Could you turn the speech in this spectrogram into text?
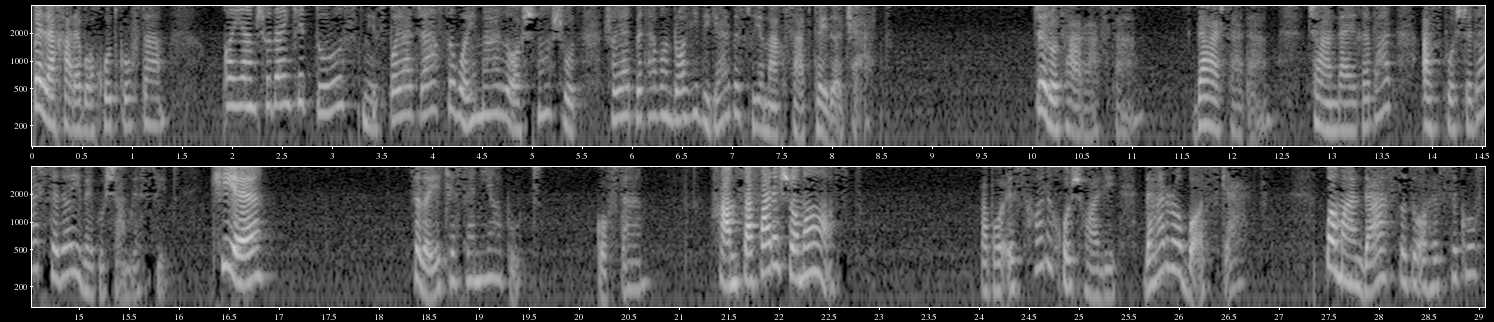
بالاخره با خود گفتم قایم شدن که درست نیست. باید رفت و با این مرد آشنا شد. شاید بتوان راهی دیگر به سوی مقصد پیدا کرد. جلوتر رفتم. در زدم. چند دقیقه بعد از پشت در صدایی به گوشم رسید. کیه؟ صدای کسنیا بود. گفتم همسفر شماست. و با اظهار خوشحالی در را باز کرد. با من دست داد و آهسته گفت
